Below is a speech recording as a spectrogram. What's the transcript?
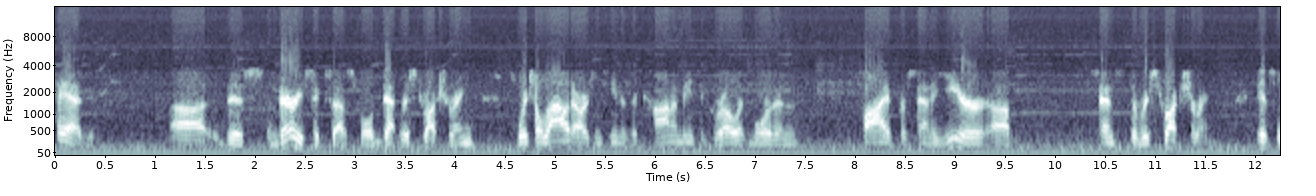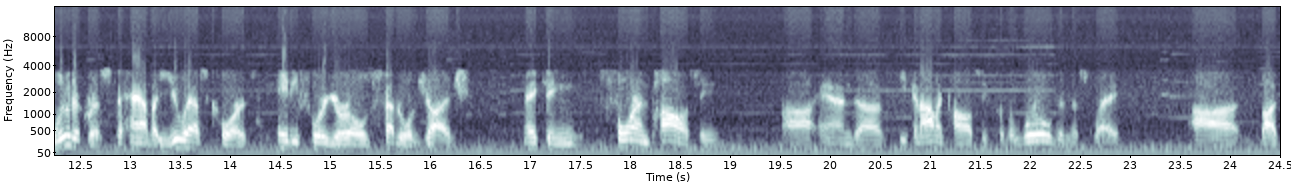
head, this very successful debt restructuring which allowed Argentina's economy to grow at more than 5% a year uh, since the restructuring. It's ludicrous to have a U.S. court, 84 year old federal judge, making foreign policy uh, and uh, economic policy for the world in this way. Uh, but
